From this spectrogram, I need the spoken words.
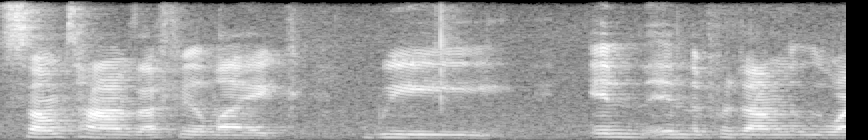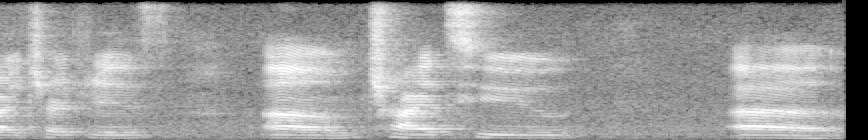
sometimes I feel like we in in the predominantly white churches um, try to um,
